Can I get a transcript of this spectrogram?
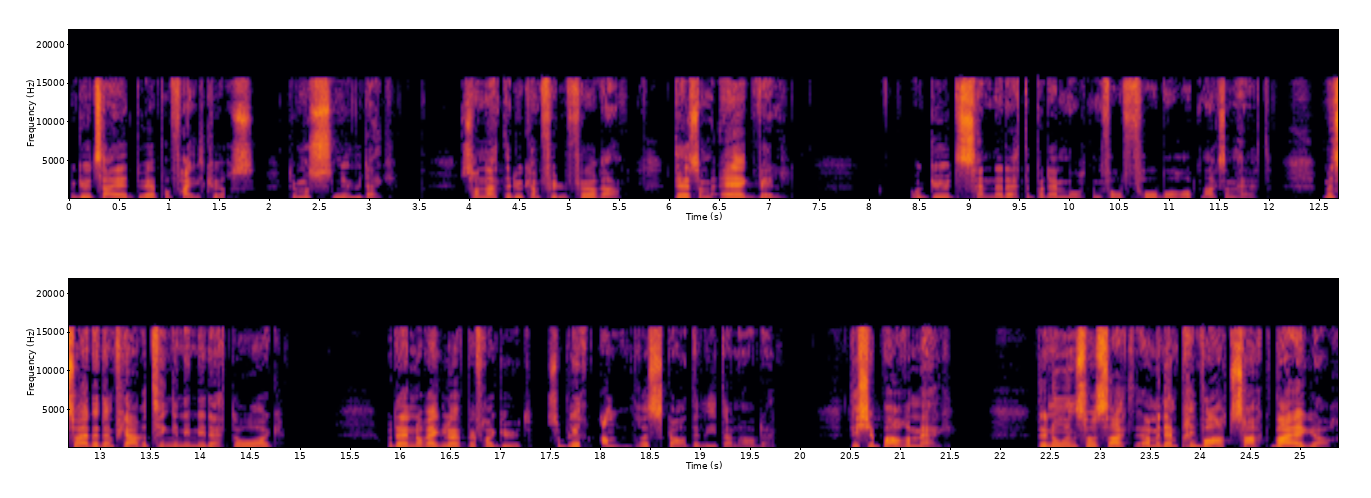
Men Gud sier du er på feil kurs. Du må snu deg, sånn at du kan fullføre det som jeg vil. Og Gud sender dette på den måten for å få vår oppmerksomhet. Men så er det den fjerde tingen inni dette òg. Og det er når jeg løper fra Gud, så blir andre skadelidende av det. Det er ikke bare meg. Det er noen som har sagt ja, men det er en privatsak hva jeg gjør.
